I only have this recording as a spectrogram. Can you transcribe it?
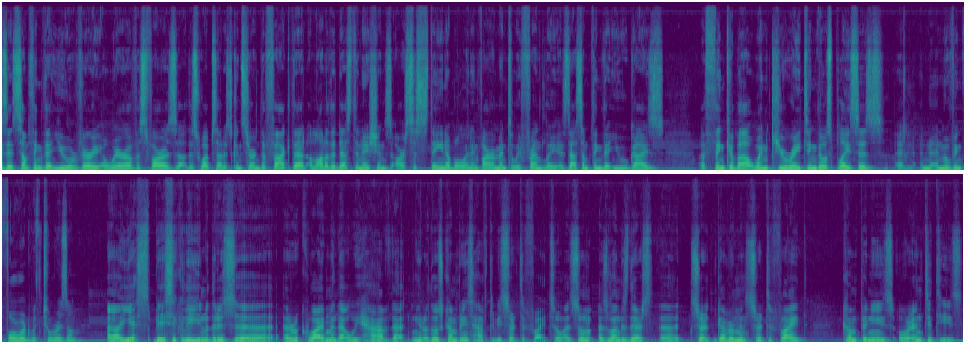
is it something that you are very aware of as far as uh, this website is concerned? The fact that a lot of the destinations are sustainable and environmentally friendly is that something that you guys think about when curating those places and, and, and moving forward with tourism? Uh, yes, basically, you know, there is a, a requirement that we have that you know those companies have to be certified. So as as long as they're uh, cert- government certified companies or entities,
